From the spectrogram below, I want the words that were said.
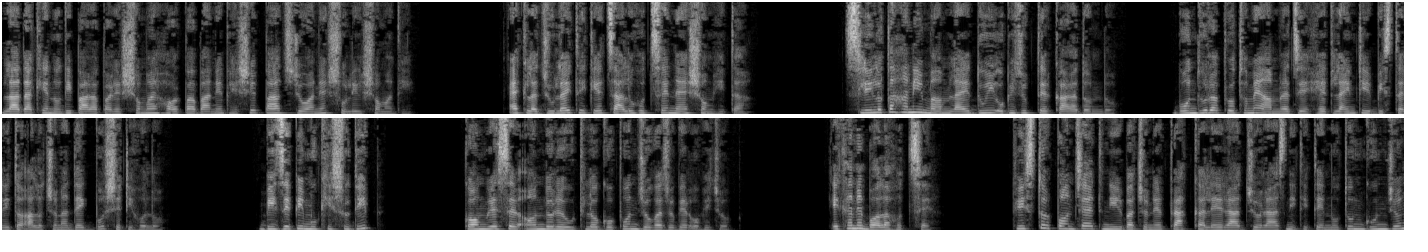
লাদাখে নদী পারাপারের সময় হরপা বানে ভেসে পাঁচ জোয়ানের সলিল সমাধি। একলা জুলাই থেকে চালু হচ্ছে ন্যায় সংহিতা। শ্লীলতাহানির মামলায় দুই অভিযুক্তের কারাদণ্ড। বন্ধুরা, প্রথমে আমরা যে হেডলাইনটির বিস্তারিত আলোচনা দেখব সেটি হল, বিজেপি মুখী সুদীপ, কংগ্রেসের অন্দরে উঠল গোপন যোগাযোগের অভিযোগ। এখানে বলা হচ্ছে, ত্রিস্তর পঞ্চায়েত নির্বাচনের প্রাককালে রাজ্য রাজনীতিতে নতুন গুঞ্জন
